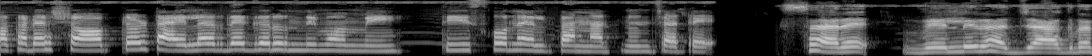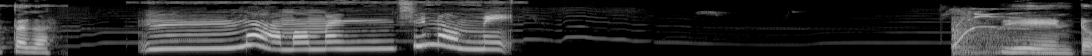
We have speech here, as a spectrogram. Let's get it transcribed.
అక్కడ షాప్లో టైలర్ దగ్గర ఉంది మమ్మీ. తీసుకొని వెళ్తాను అటు సరే వెళ్ళిరా జాగ్రత్తగా. అమ్మ మంచి మమ్మీ. ఏంటో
